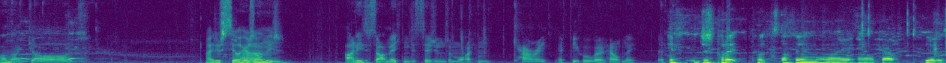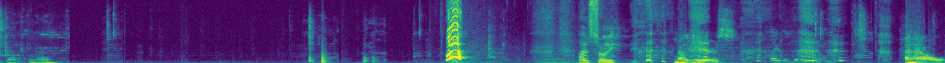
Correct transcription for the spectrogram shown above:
Oh my god. I do still hear zombies. Um, I need to start making decisions on what I can carry if people won't help me. If just put it, put stuff in, and I and I'll grab the other stuff. You know. I'm sorry. My ears. Ow.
